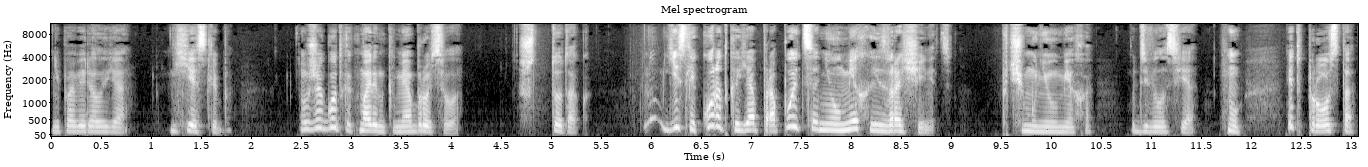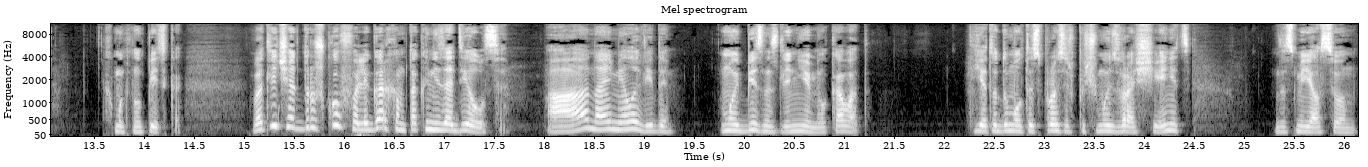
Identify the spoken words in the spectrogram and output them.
не поверил я. Если бы. Уже год как Маринка меня бросила. Что так? Ну, если коротко, я пропойца, неумеха и извращенец. Почему неумеха? Удивилась я. Ну, это просто, хмыкнул Петька. В отличие от дружков, олигархом так и не заделался. А она имела виды. Мой бизнес для нее мелковат. Я-то думал, ты спросишь, почему извращенец? Засмеялся он.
